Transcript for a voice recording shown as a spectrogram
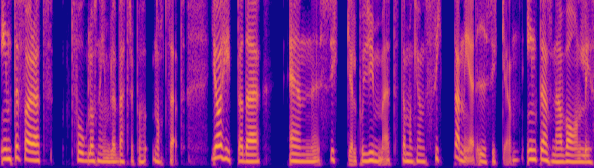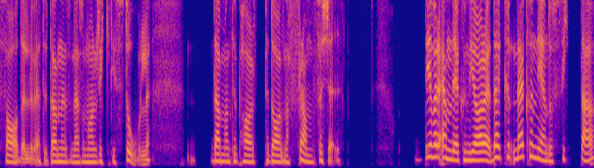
Inte för att foglossningen blev bättre på något sätt. Jag hittade en cykel på gymmet där man kan sitta ner i cykeln. Inte en sån här vanlig sadel du vet, utan en sån här som har en riktig stol. Där man typ har pedalerna framför sig. Det var det enda jag kunde göra. Där, där kunde jag ändå sitta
